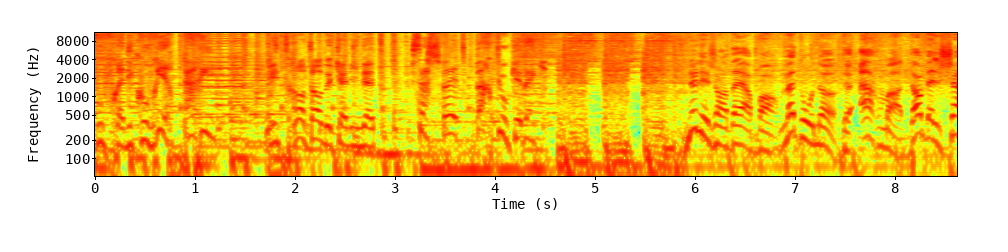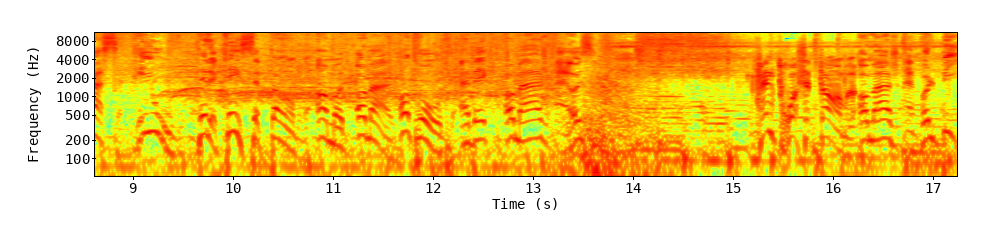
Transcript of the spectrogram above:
vous ferait découvrir Paris? Les 30 ans de Calinette, ça se fête partout au Québec. Le légendaire bar Madonna de Arma dans Bellechasse réouvre dès le 15 septembre en mode hommage, entre autres avec hommage à Ozzy. 23 septembre. Hommage à Volby.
